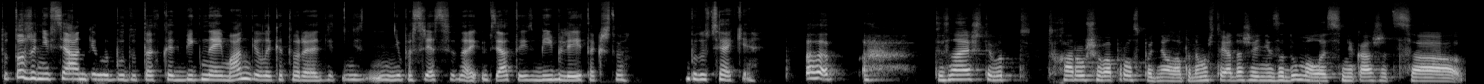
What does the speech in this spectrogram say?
Тут тоже не все ангелы будут, так сказать, big name ангелы, которые непосредственно взяты из Библии, так что будут всякие. Э, ты знаешь, ты вот хороший вопрос подняла, потому что я даже и не задумалась, мне кажется,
